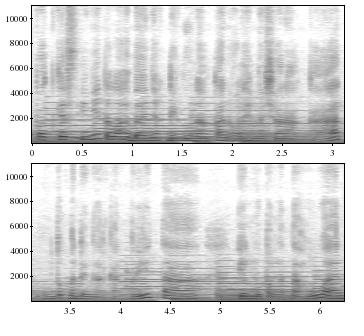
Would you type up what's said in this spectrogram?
Podcast ini telah banyak digunakan oleh masyarakat untuk mendengarkan berita, ilmu pengetahuan,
